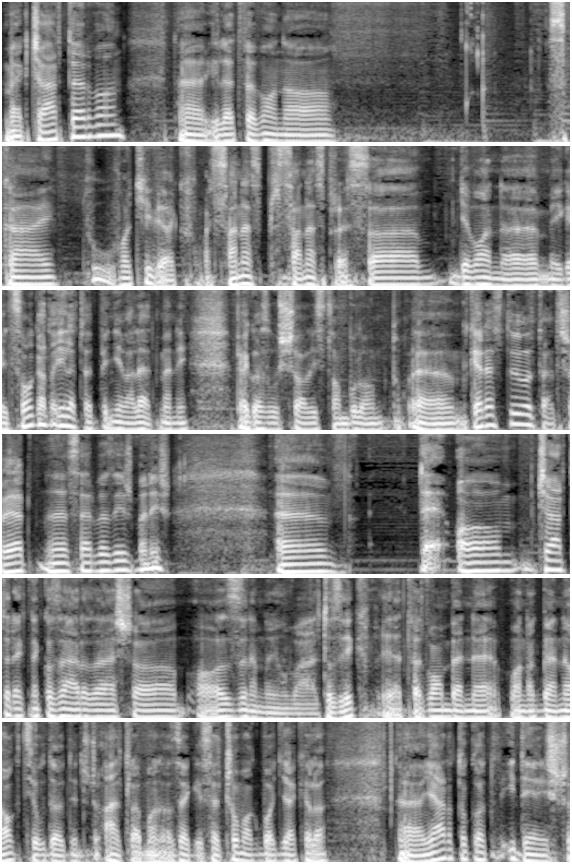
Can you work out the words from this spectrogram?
meg charter van, illetve van a Sky, hú, hogy hívják, vagy Sun Express, uh, ugye van uh, még egy szolgáltató, illetve nyilván lehet menni Pegasussal Isztambulon uh, keresztül, tehát saját uh, szervezésben is. Uh, de a chartereknek az árazása az nem nagyon változik, illetve van benne, vannak benne akciók, de általában az egészet csomagba adják el a járatokat. Idén is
